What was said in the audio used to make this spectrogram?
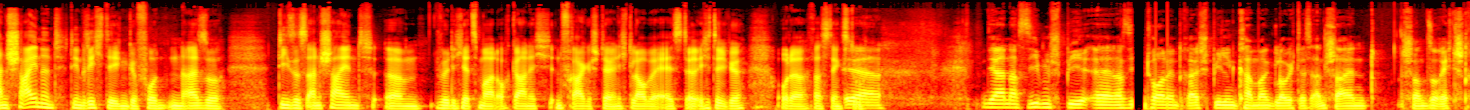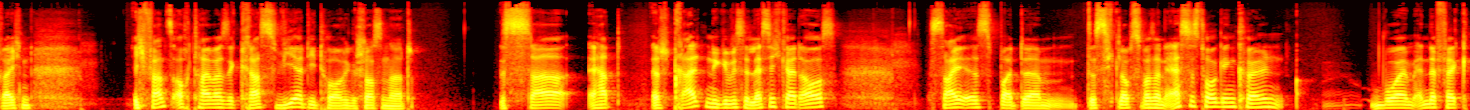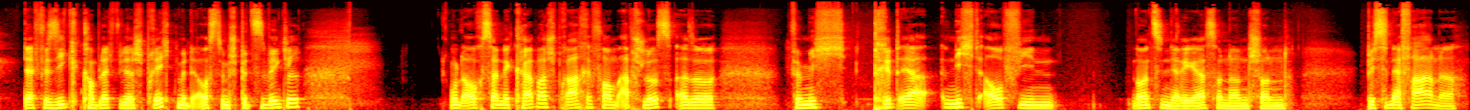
anscheinend den richtigen gefunden. Also dieses anscheinend ähm, würde ich jetzt mal auch gar nicht in Frage stellen. Ich glaube, er ist der Richtige. Oder was denkst ja. du? Ja, nach sieben Spiel, äh, nach sieben Toren in drei Spielen kann man, glaube ich, das anscheinend schon so recht streichen. Ich fand es auch teilweise krass, wie er die Tore geschossen hat. Es sah, er hat, er strahlt eine gewisse Lässigkeit aus. Sei es bei dem, das, ich glaube, es war sein erstes Tor gegen Köln, wo er im Endeffekt der Physik komplett widerspricht mit aus dem Spitzenwinkel. Und auch seine Körpersprache vorm Abschluss. Also für mich tritt er nicht auf wie ein 19-Jähriger, sondern schon ein bisschen erfahrener.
